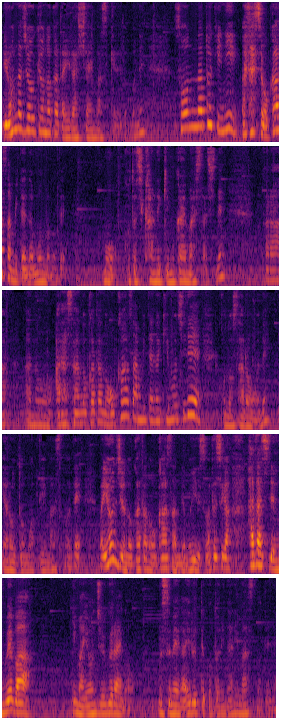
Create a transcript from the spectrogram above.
いろんな状況の方いらっしゃいますけれどもね。そんな時に私お母さんみたいなもんなのでもう今年還暦迎えましたしね。からあのアラサーの方のお母さんみたいな気持ちでこのサロンをねやろうと思っていますので、まあ、40の方のお母さんでもいいです。私が二十歳で産めば今40ぐらいの娘がいるってことになりますのでね、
